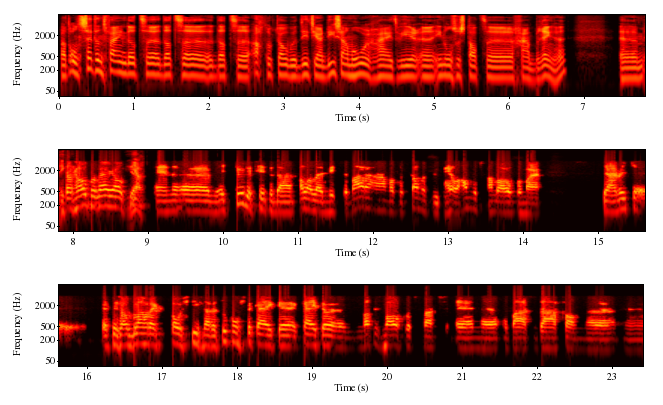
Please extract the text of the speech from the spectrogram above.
Wat ontzettend fijn dat, uh, dat, uh, dat uh, 8 oktober dit jaar die saamhorigheid weer in onze stad gaat brengen. Um, ik... Dat hopen wij ook, ja. ja. En natuurlijk zitten daar allerlei mitsebaren aan, want het kan natuurlijk heel anders gaan lopen. Maar ja, weet je, het is ook belangrijk positief naar de toekomst te kijken. Kijken wat is mogelijk straks. En uh, op basis daarvan, uh,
